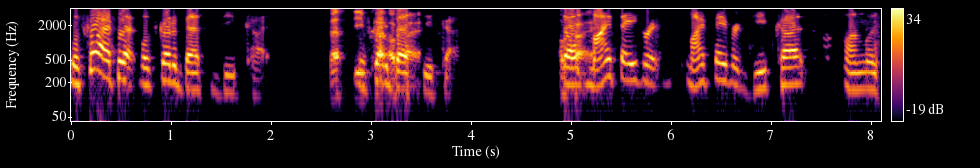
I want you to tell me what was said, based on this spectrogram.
Let's go after that. Let's go to best deep cut. best deep let's go cut. to Okay. best deep cut. So okay. my favorite, my favorite deep cut on Liz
